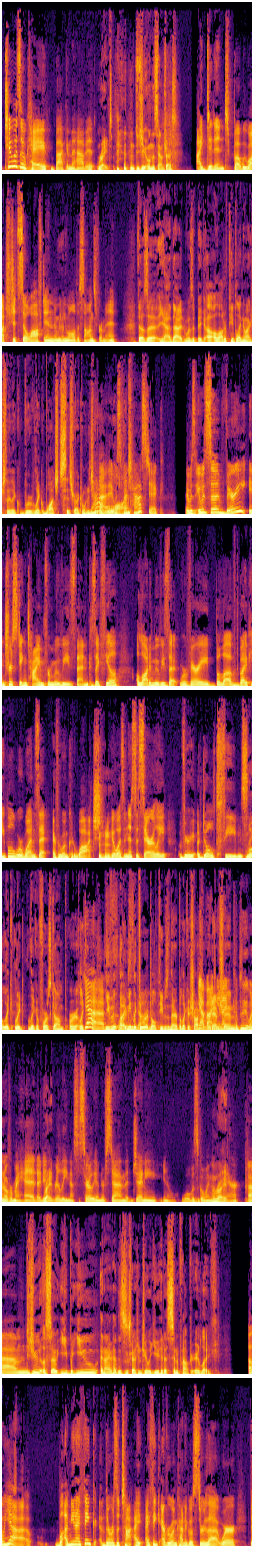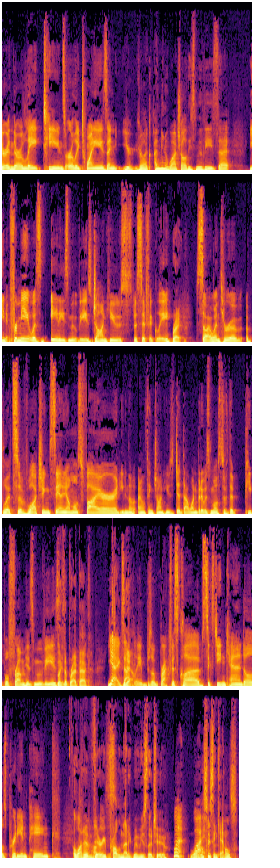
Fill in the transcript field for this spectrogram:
Two was okay. Back in the Habit. Right. Did you own the soundtracks? I didn't, but we watched it so often, and we knew all the songs from it. That was a yeah. That was a big. A, a lot of people I know actually like were like watched Sister Act one and two Yeah, it was fantastic. It was it was a very interesting time for movies then because I feel a lot of movies that were very beloved by people were ones that everyone could watch. Like, it wasn't necessarily very adult themes. Mm-hmm. Well, like like like a Forrest Gump or like Yeah, even I mean like there were adult themes in there, but like a Shawshank yeah, but I mean, Redemption. I completely went over my head. I didn't Right. really necessarily understand that Jenny, you know, what was going on Right. there. Um, Did you? So you, but you and I have had this discussion too. Like you hit a cinephile period. Like Oh yeah. Well, I mean, I think there was a time. I, I think everyone kind of goes through that where they're in their late teens, early twenties, and you're you're like, I'm going to watch all these movies that you know. For me, it was '80s movies, John Hughes specifically. right. So I went through a, a blitz of watching St. Elmo's Fire, and even though I don't think John Hughes did that one, but it was most of the people from his movies. Like the Brat Pack. yeah, exactly. So Breakfast Club, Sixteen Candles, Pretty in Pink. A lot of very this. problematic movies though too. What? Why? Well, Sixteen Candles.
